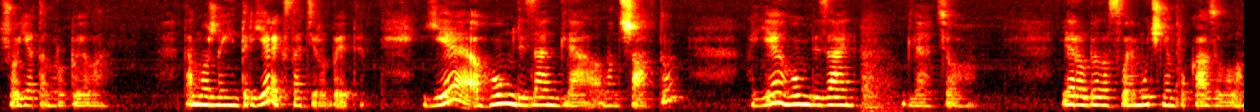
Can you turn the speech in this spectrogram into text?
що я там робила. Там можна і інтер'єри, кстати, робити. Є гом дизайн для ландшафту, є гом дизайн для цього. Я робила своїм учням, показувала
